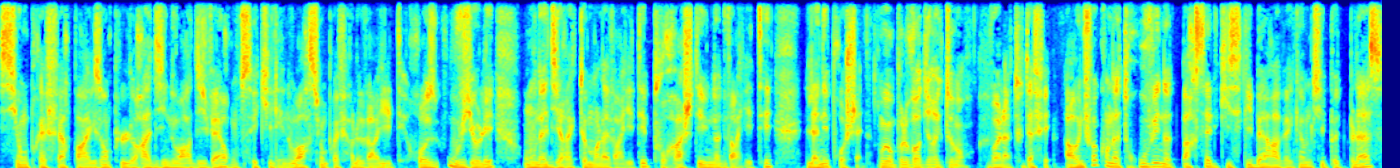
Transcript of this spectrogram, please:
Si on préfère par exemple le radis noir d'hiver, on sait qu'il est noir. Si on préfère le variété rose ou violet, on a directement la variété pour racheter une autre variété l'année prochaine. Oui, on peut le voir directement. Voilà, tout à fait. Alors une fois qu'on a trouvé notre parcelle qui se libère avec un petit peu de place,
